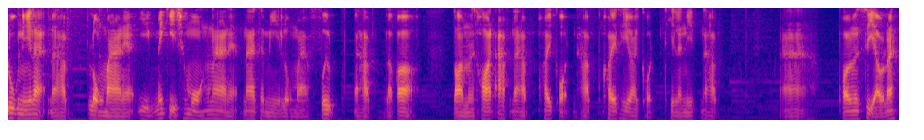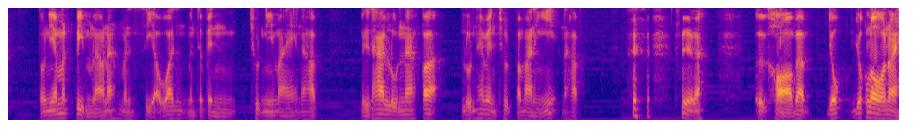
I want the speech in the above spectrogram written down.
ลูกนี้แหละนะครับ ลงมาเนี่ยอีกไม่กี่ชั่วโมงข้างหน้าเนี่ยน่าจะมีลงมาฟึบนะครับ แล้วก็ตอนมันคอร์สอัพนะครับ ค่อยกดนะครับ ค่อยทยอยกดทีละนิดนะครับอ่าพอมันเสียวนะตรงนี้มันปิ่มแล้วนะ มันเสียวว่ามันจะเป็นชุดนี้ไหมนะครับ หรือถ้าลุ้นนะก็ลุ้นให้เป็นชุดประมาณอย่างนี้นะครับ เดี๋ยวนะเออขอแบบยกยกโลหน่อย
